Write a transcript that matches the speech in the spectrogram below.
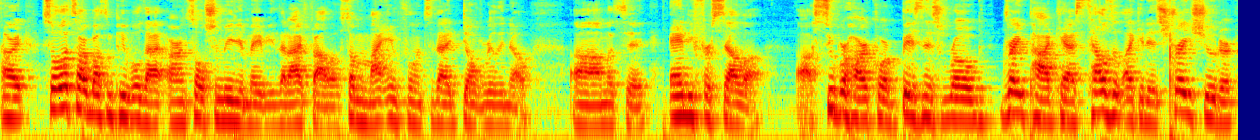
All right, so let's talk about some people that are on social media, maybe that I follow, some of my influences that I don't really know. Um, let's see, Andy Frisella, uh, super hardcore business rogue, great podcast, tells it like it is, straight shooter.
